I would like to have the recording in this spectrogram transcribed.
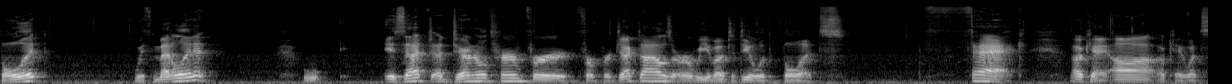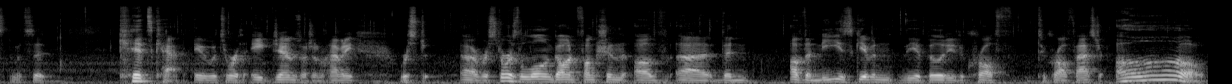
bullet with metal in it. Is that a general term for, for projectiles, or are we about to deal with bullets? Feck. Okay, uh, okay, what's, what's it? Kid's Cap. It's worth 8 gems, which I don't have any. Rest uh, restores the long gone function of uh, the of the knees given the ability to crawl to crawl faster. Oh,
